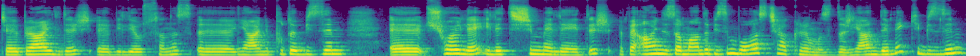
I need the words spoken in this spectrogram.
Cebrail'dir, eee, biliyorsanız. Eee, yani bu da bizim, eee, şöyle iletişim meleğidir ve aynı zamanda bizim boğaz çakramızdır. Yani demek ki bizim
